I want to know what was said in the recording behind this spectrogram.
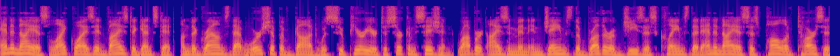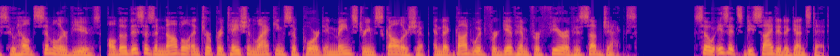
Ananias likewise advised against it, on the grounds that worship of God was superior to circumcision Robert Eisenman in James the Brother of Jesus claims that Ananias is Paul of Tarsus who held similar views, although this is a novel interpretation lacking support in mainstream scholarship and that God would forgive him for fear of his subjects. So is Izates decided against it.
